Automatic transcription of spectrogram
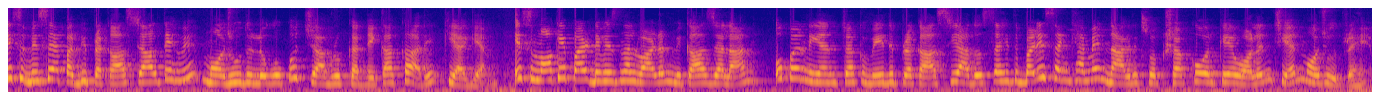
इस विषय पर भी प्रकाश डालते हुए मौजूद लोगों को जागरूक करने का कार्य किया गया। इस मौके पर डिविजनल वार्डन विकास जलान, उप नियंत्रक वेद प्रकाश यादव सहित बड़ी संख्या में नागरिक सुरक्षा कोर के वॉलंटियर मौजूद रहे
